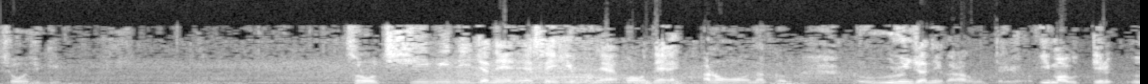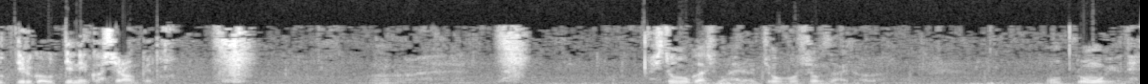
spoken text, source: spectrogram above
正直。その CBD じゃねえね、製品もね、このね、あの、なんか、売るんじゃねえかなと思ってるよ。今売ってる、売ってるか売ってねえか知らんけど。うん、一昔前の情報商材だか。ほんと思うよね。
